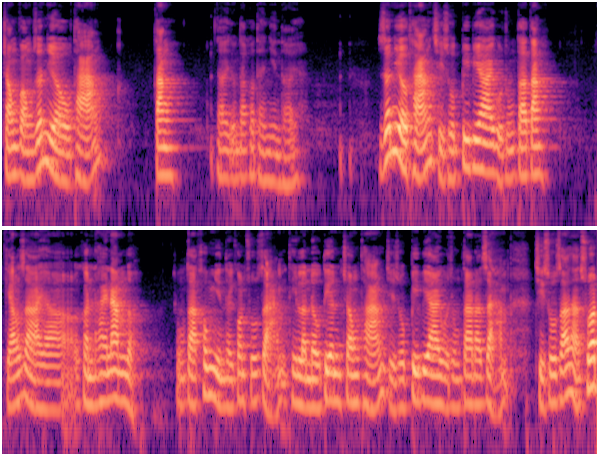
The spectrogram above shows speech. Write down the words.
trong vòng rất nhiều tháng tăng. Đây chúng ta có thể nhìn thấy. Rất nhiều tháng chỉ số PPI của chúng ta tăng kéo dài à, gần 2 năm rồi. Chúng ta không nhìn thấy con số giảm thì lần đầu tiên trong tháng chỉ số PPI của chúng ta đã giảm. Chỉ số giá sản xuất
